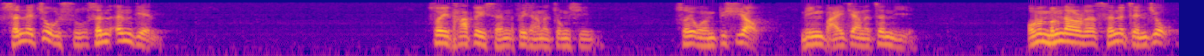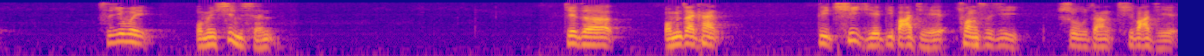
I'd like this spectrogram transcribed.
神的救赎、神的恩典，所以他对神非常的忠心。所以我们必须要明白这样的真理。我们蒙到了神的拯救，是因为我们信神。接着，我们再看第七节、第八节，《创世纪》十五章七八节。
